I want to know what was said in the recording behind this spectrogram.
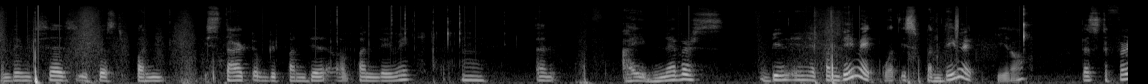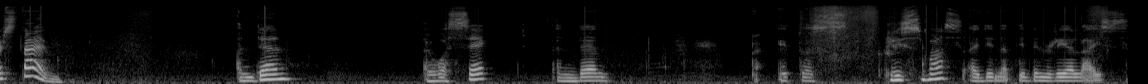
And then it says it was the pan- start of the pande- uh, pandemic, Mm. and I've never s- been in a pandemic. What is pandemic? You know, that's the first time. And then I was sick, and then it was Christmas. I did not even realize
